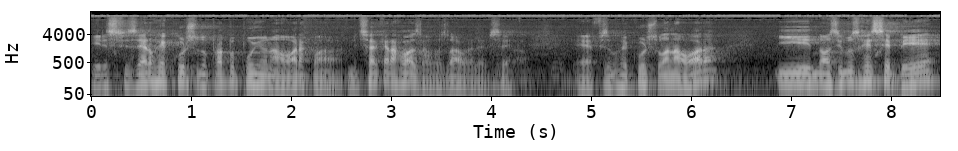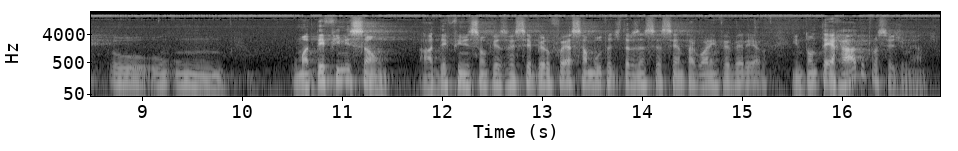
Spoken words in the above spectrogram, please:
eles fizeram recurso no próprio punho na hora, a, me disseram que era Rosa, Rosaura deve ser. É, fizeram um recurso lá na hora, e nós íamos receber o, um, uma definição. A definição que eles receberam foi essa multa de 360 agora em fevereiro. Então está errado o procedimento.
